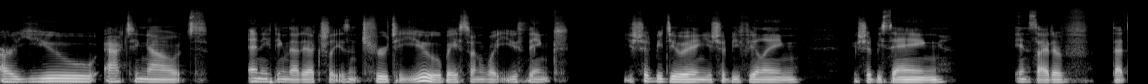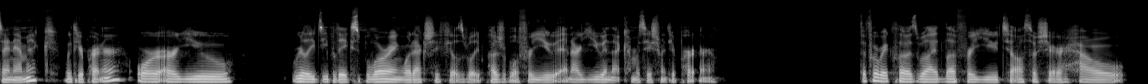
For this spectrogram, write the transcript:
are you acting out anything that actually isn't true to you based on what you think you should be doing, you should be feeling, you should be saying inside of that dynamic with your partner? Or are you really deeply exploring what actually feels really pleasurable for you? And are you in that conversation with your partner? Before we close, well, I'd love for you to also share how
